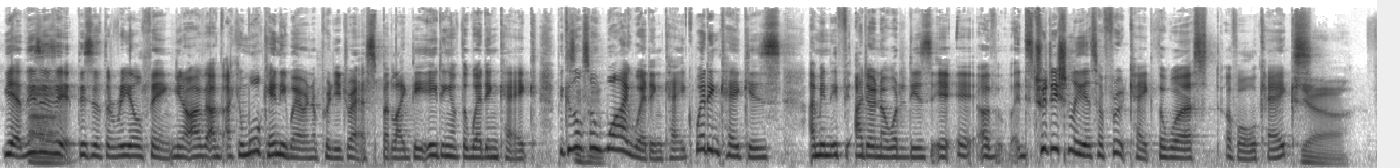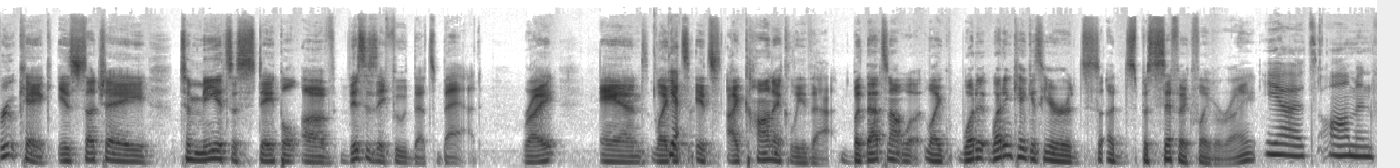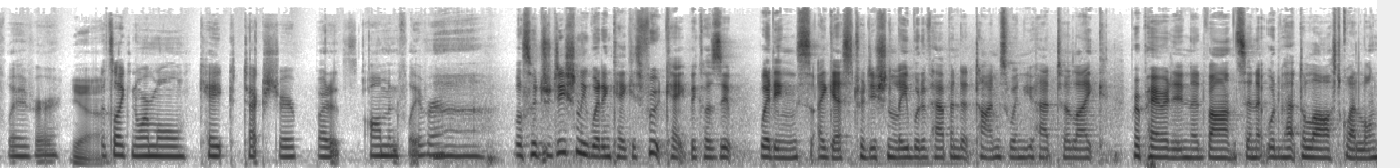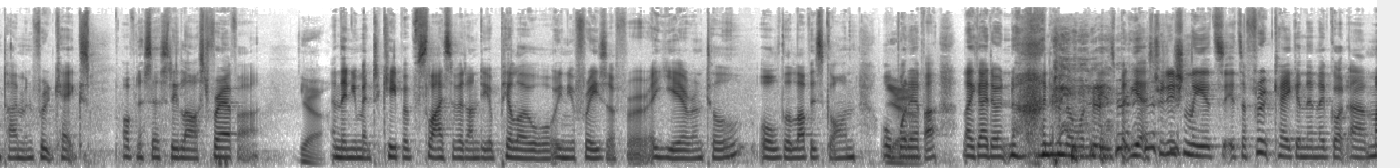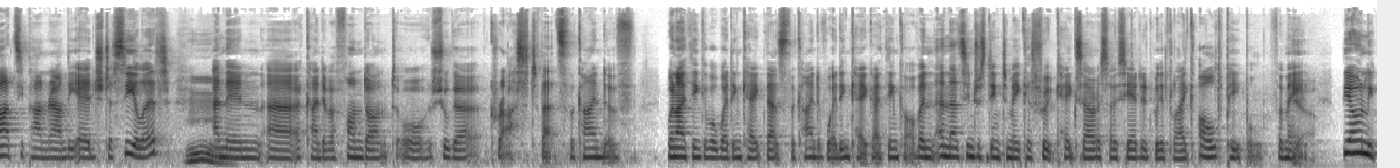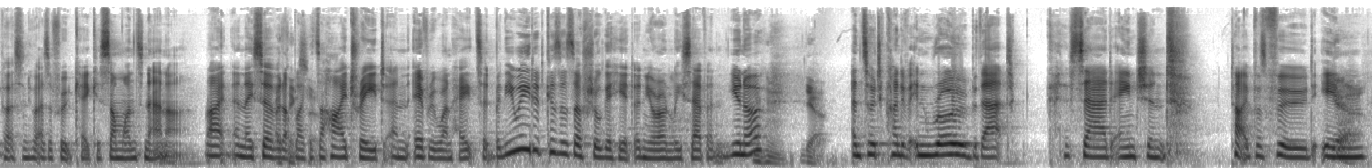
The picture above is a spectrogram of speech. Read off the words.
Yeah, this Uh. is it. This is the real thing. You know, I, I- I can walk anywhere in a pretty dress, but like the eating of the wedding cake, because also Mm-hmm. why wedding cake? Wedding cake is, I mean, if I don't know what it is, it, it, it's traditionally it's a fruit cake, the worst of all cakes. Yeah, fruitcake is such a to me, it's a staple of this is a food that's bad, right? And like Yeah. it's it's iconically that, but that's not what like what it, wedding cake is here. It's a specific flavor, right? Yeah, it's almond flavor. Yeah, It's like normal cake texture, but it's almond flavor. Ah. Well, so traditionally, wedding cake is fruit cake because it, weddings, I guess, traditionally would have happened at times when you had to like prepare it in advance, and it would have had to last quite a long time. And fruit cakes, of necessity, last forever. Yeah. And then you're meant to keep a slice of it under your pillow or in your freezer for a year until all the love is gone or Yeah. whatever. Like I don't know, I don't know what it is, but yes, traditionally it's it's a fruit cake, and then they've got uh, marzipan around the edge to seal it, Hmm. and then uh, a kind of a fondant or sugar crust. That's the kind of when I think of a wedding cake, that's the kind of wedding cake I think of, and and that's interesting to me because fruit cakes are associated with like old people for me. Yeah. The only person who has a fruit cake is someone's nana, right? And they serve it I up like so. it's a high treat, and everyone hates it, but you eat it because it's a sugar hit, and you're only seven, you know. Yeah. And so to kind of enrobe that kind of sad ancient type of food in Yeah.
